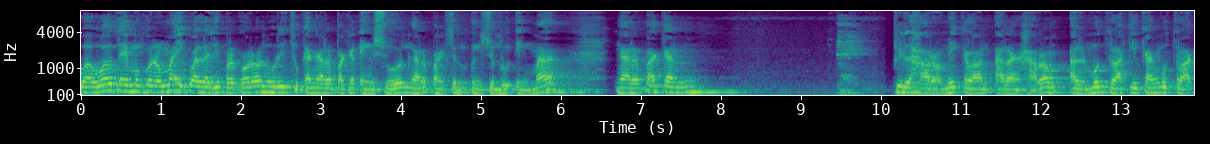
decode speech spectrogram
Wa wa ta mengkono ma iku alladzi perkara nuri tukang ngarepaken ingsun ngarepaken ingsun hu ing ma ngarepaken bil harami kelawan arang haram al mutlaki kang mutlak.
